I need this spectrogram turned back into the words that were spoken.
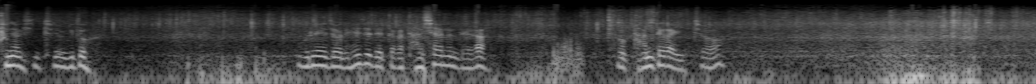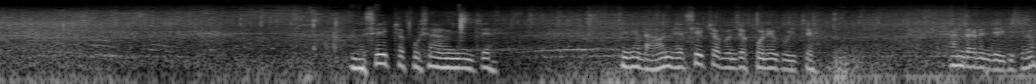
분양 신청 여기도 오래전에 해제됐다가 다시 하는 데라 또 반대가 있죠. 어, 세입자 보상이 이제 이게 나왔네. 세입자 먼저 보내고 이제 한다는 얘기죠.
